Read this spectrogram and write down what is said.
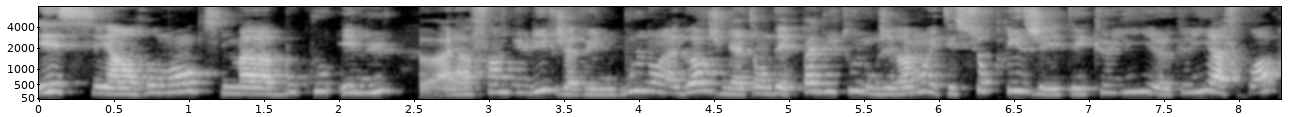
Et c'est un roman qui m'a beaucoup ému. Euh, à la fin du livre, j'avais une boule dans la gorge, je m'y attendais pas du tout. Donc j'ai vraiment été surprise, j'ai été cueillie, euh, cueillie à froid.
